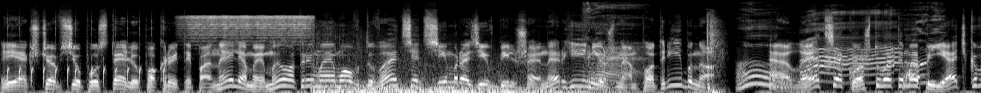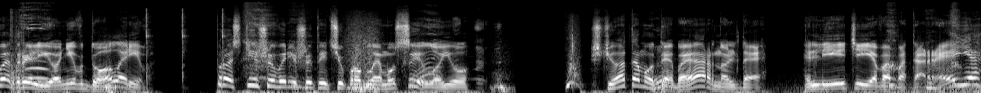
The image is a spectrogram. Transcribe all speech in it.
Якщо всю пустелю покрити панелями, ми отримаємо в 27 разів більше енергії, ніж нам потрібно. Але це коштуватиме 5 квадрильйонів доларів. Простіше вирішити цю проблему силою. Що там у тебе, Арнольде? Літієва батарея?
